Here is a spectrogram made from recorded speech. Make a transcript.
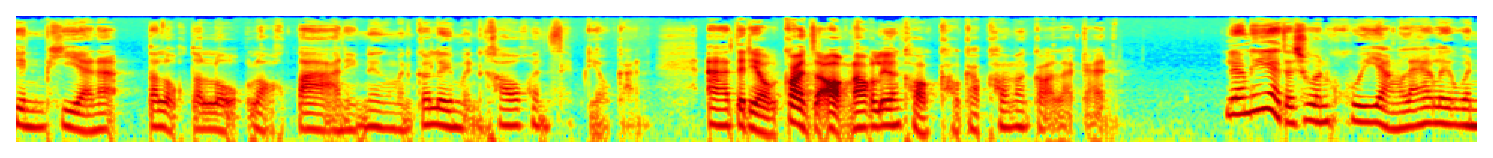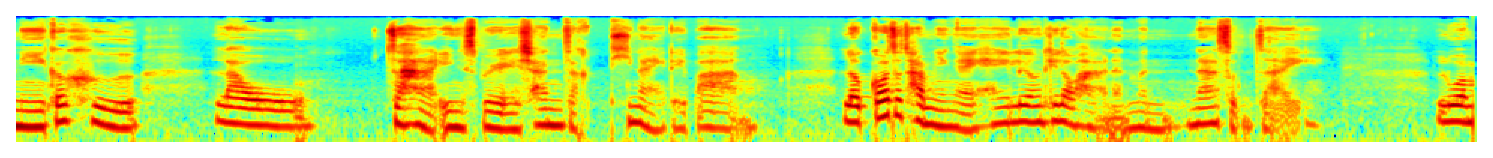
เพี้ยนเพี้ยนอะตลกตลกหลอกตานิดนึง มันก็เลยเหมือนเข้า concept เดียวกันอ่าแต่เดี๋ยวก่อนจะออกนอกเรื่องขอเขากลับเข้ามาก่อนละกัน เรื่องที่อยากจะชวนคุยอย่างแรกเลยวันนี้ก็คือเราจะหา inspiration จากที่ไหนได้บ้าง แล้วก็จะทำยังไงให้เรื่องที่เราหานั้นมันน่าสนใจ รวม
